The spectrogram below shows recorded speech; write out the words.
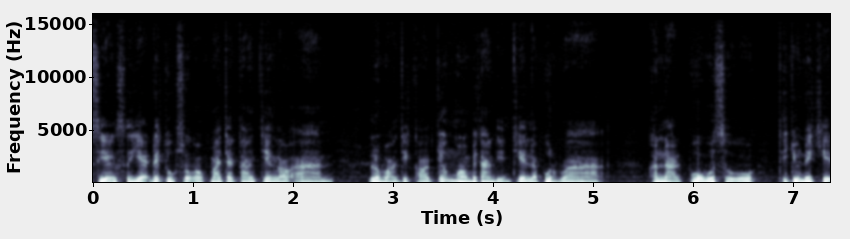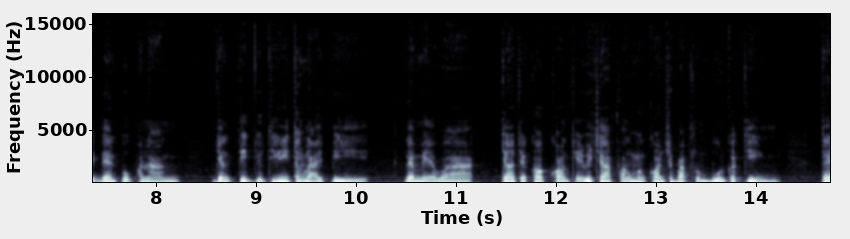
เสียงเสียได้ถูกส่งออกมาจากทางเจียงเหลาอ่าน ระหว่างที่เขาจ้องมองไปทางหลินเทียนและพูดว่า ขนาดผู้วุโสที่อยู่ในเขตแดนปลูกพลัง ยังติดอยู่ที่นี่ตั้งหลายปี และแม้ว่าเจ้าจะครอบครองเกตวิชาฝังมังกรฉบับสมบูรณ์ก็จริง แต่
